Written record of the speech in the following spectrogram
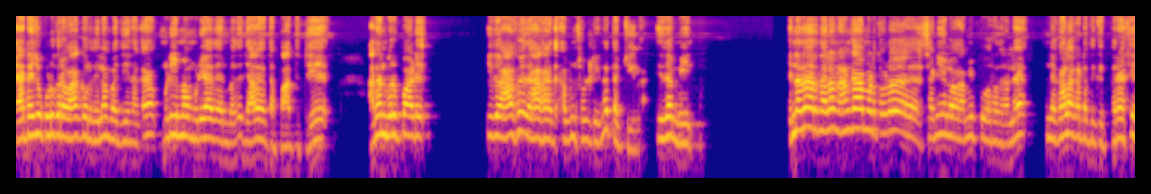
யார்ட்டாச்சும் கொடுக்குற வாக்குறுதியெல்லாம் பார்த்தீங்கன்னாக்கா முடியுமா முடியாது என்பது ஜாதகத்தை பார்த்துட்டு அதன் பிற்பாடு இது ஆகும் இது ஆகாது அப்படின்னு சொல்லிட்டிங்கன்னா தப்பிச்சிக்கலாம். இதுதான் மெயின் என்னதான் இருந்தாலும் நான்காம் இடத்தோட சனியல அமைப்பு வர்றதுனால இந்த காலகட்டத்துக்கு பிறகு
